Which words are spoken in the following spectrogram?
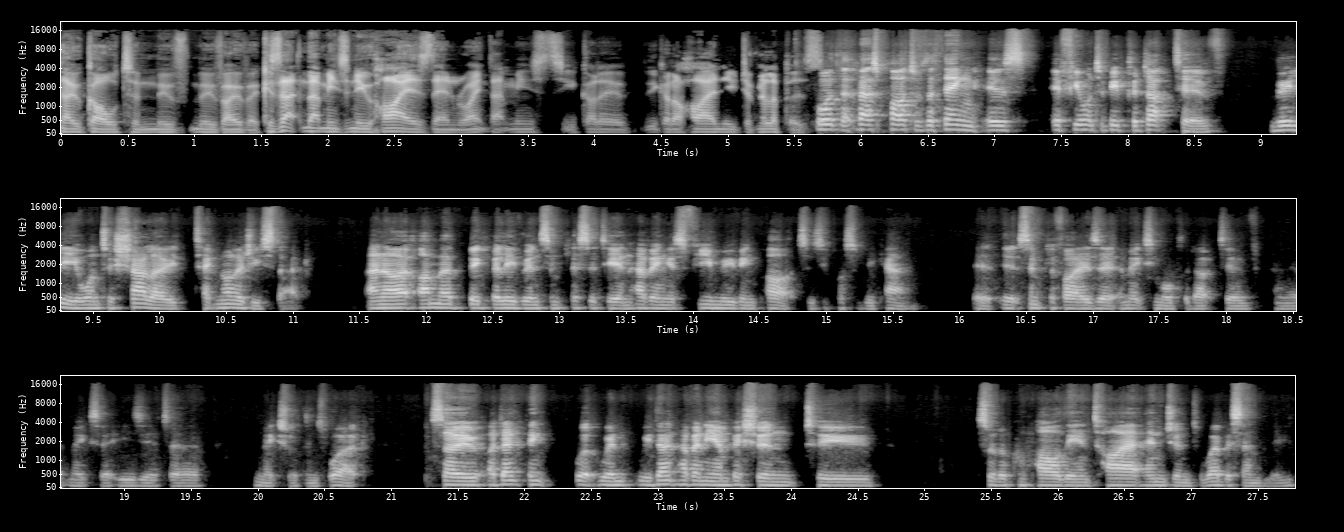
no goal to move move over because that, that means new hires then right? That means you got to you got to hire new developers. Well that, that's part of the thing is if you want to be productive really you want a shallow technology stack. And I, am a big believer in simplicity and having as few moving parts as you possibly can. It, it simplifies it it makes you more productive and it makes it easier to make sure things work. So i don't think when we don't have any ambition to sort of compile the entire engine to webassembly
